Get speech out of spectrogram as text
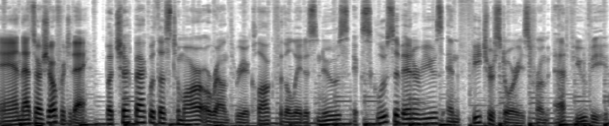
And that's our show for today. But check back with us tomorrow around 3 o'clock for the latest news, exclusive interviews, and feature stories from FUV.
